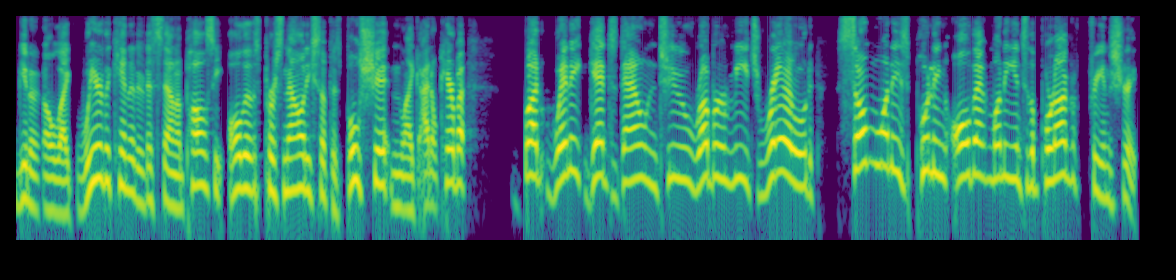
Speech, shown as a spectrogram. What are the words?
you know, like where the candidate is down on policy. All this personality stuff is bullshit, and like I don't care about. But when it gets down to rubber meets road, someone is putting all that money into the pornography industry.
